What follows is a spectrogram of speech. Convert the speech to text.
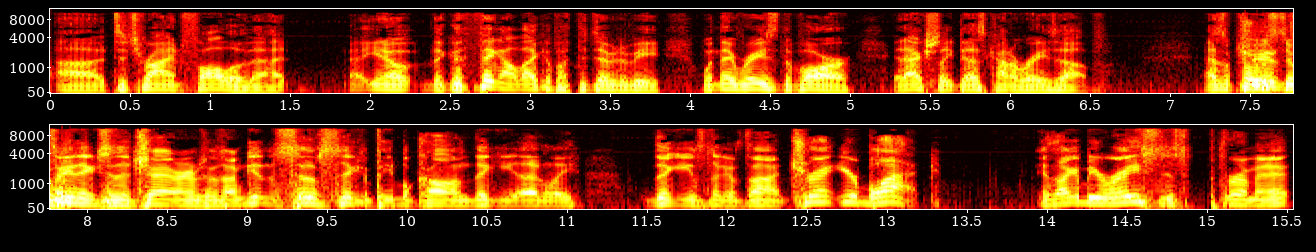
uh, to try and follow that. Uh, you know, the good thing I like about the WWE when they raise the bar, it actually does kind of raise up, as opposed Trent to Phoenix in the chat room says, "I'm getting so sick of people calling Vicky ugly. Vicky's looking fine. Trent, you're black. If I could be racist for a minute,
